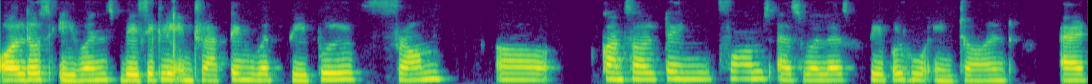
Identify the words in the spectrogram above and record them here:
all those events, basically interacting with people from consulting firms as well as people who interned at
